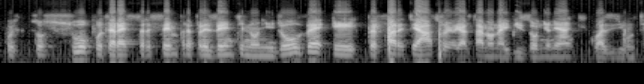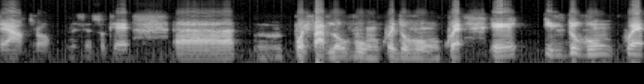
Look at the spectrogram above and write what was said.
questo suo poter essere sempre presente in ogni dove e per fare teatro in realtà non hai bisogno neanche quasi di un teatro, nel senso che uh, puoi farlo ovunque, dovunque e il dovunque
